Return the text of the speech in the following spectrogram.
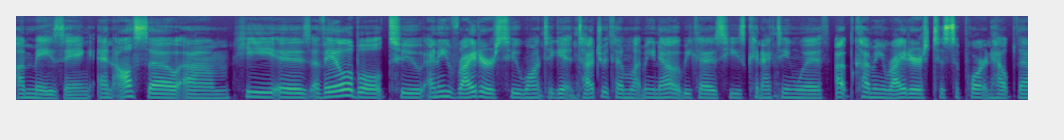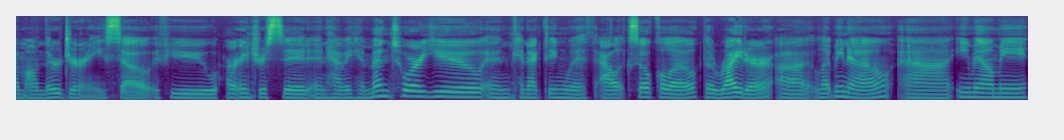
amazing. And also, um, he is available to any writers who want to get in touch with him. Let me know because he's connecting with upcoming writers to support and help them on their journey. So if you are interested in having him mentor you and connecting with Alex Sokolow, the writer, uh, let me know. Uh, email me,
